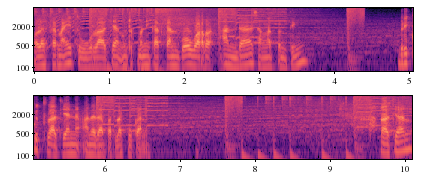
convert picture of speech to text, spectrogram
Oleh karena itu, latihan untuk meningkatkan power Anda sangat penting. Berikut latihan yang Anda dapat lakukan. Latihan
